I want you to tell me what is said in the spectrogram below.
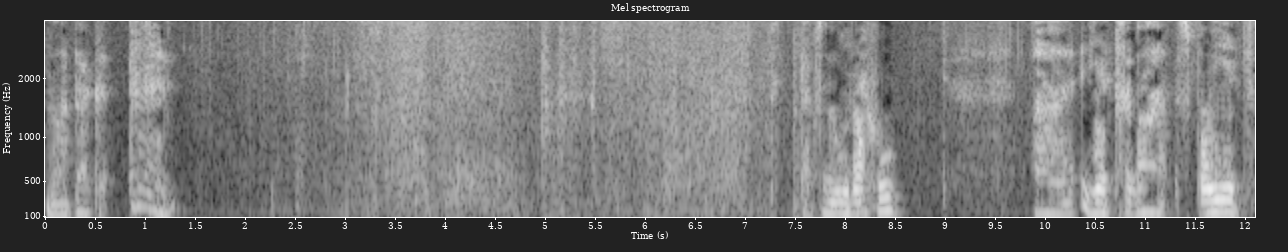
No a tak tak jsme u dechu a je třeba spojit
